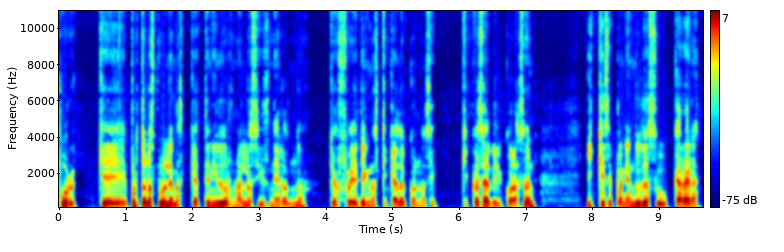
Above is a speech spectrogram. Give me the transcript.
porque por todos los problemas que ha tenido Ronaldo Cisneros, ¿no? que fue diagnosticado con no sé qué cosa del corazón y que se ponía en duda su carrera.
